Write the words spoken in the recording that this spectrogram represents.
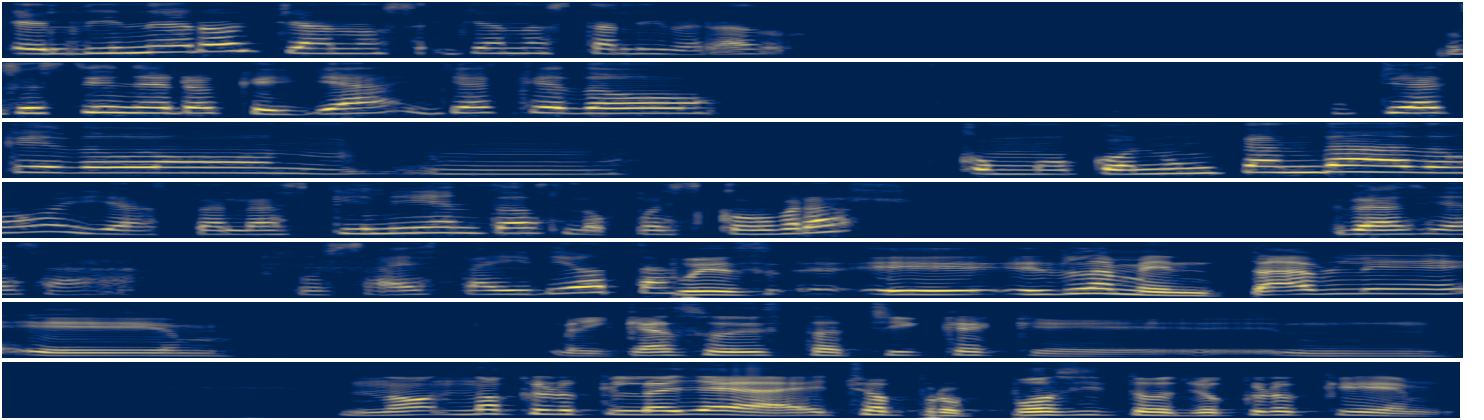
el dinero ya no, se- ya no está liberado. Sea, es dinero que ya, ya quedó, ya quedó mm, como con un candado y hasta las 500 lo puedes cobrar. Gracias a, pues, a esta idiota. Pues eh, es lamentable eh, el caso de esta chica que mm, no, no creo que lo haya hecho a propósito. Yo creo que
